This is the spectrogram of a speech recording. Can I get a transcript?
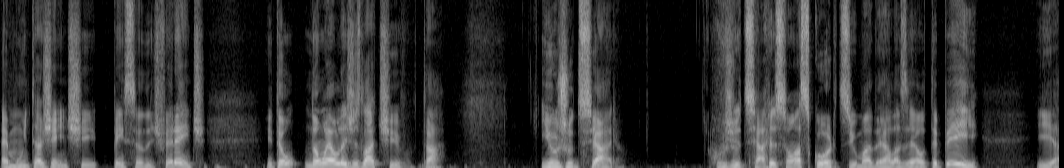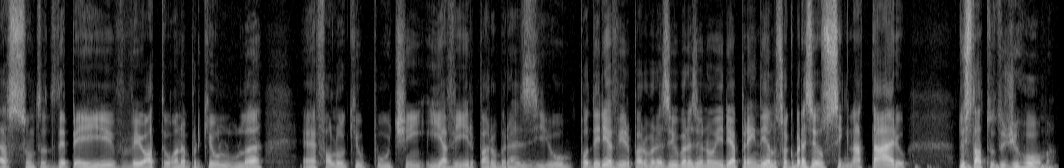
é muita gente pensando diferente. Então, não é o legislativo, tá? E o judiciário? O judiciário são as cortes, e uma delas é o TPI. E o assunto do TPI veio à tona porque o Lula é, falou que o Putin ia vir para o Brasil, poderia vir para o Brasil o Brasil não iria prendê-lo. Só que o Brasil é o signatário do Estatuto de Roma,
